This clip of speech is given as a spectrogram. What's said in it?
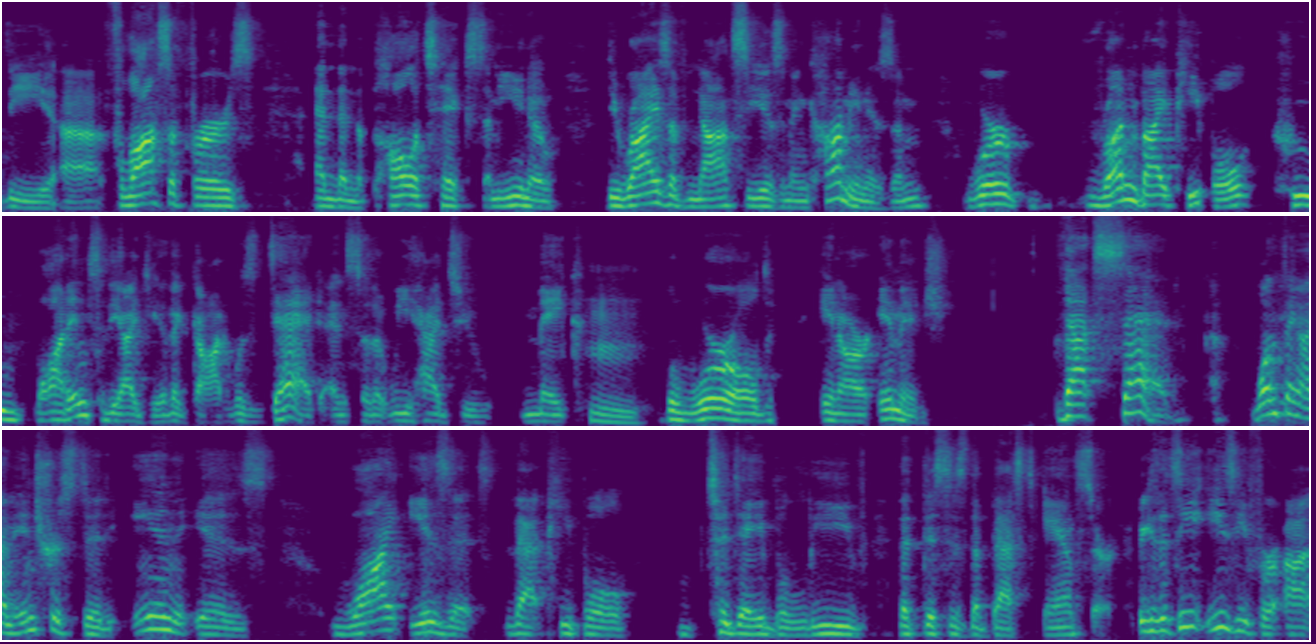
the uh, philosophers and then the politics. I mean you know the rise of nazism and communism were run by people who bought into the idea that god was dead and so that we had to make hmm. the world in our image. That said one thing i'm interested in is why is it that people today believe that this is the best answer? Because it's e- easy for uh,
